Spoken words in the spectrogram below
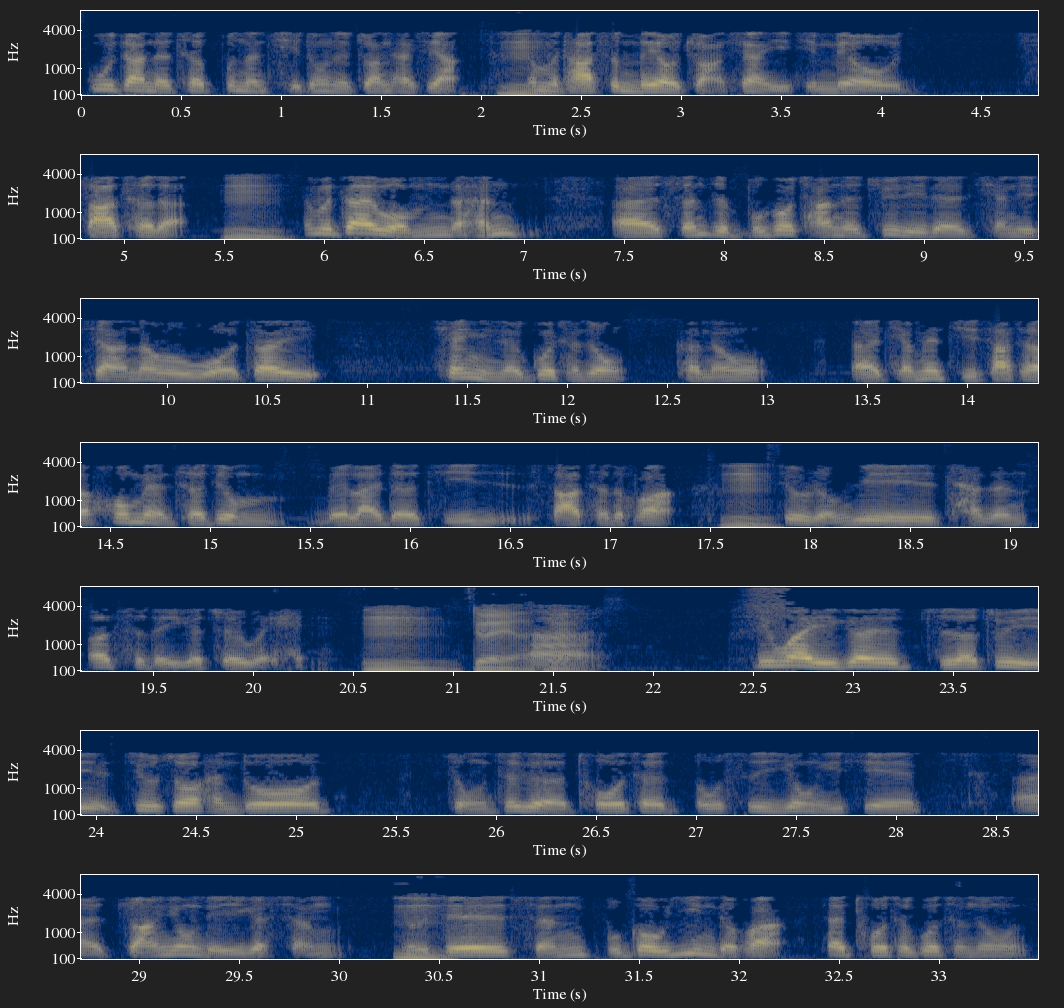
故障的车不能启动的状态下，嗯那么它是没有转向以及没有刹车的。嗯那么在我们的很呃绳子不够长的距离的前提下，那么我在牵引的过程中，可能呃前面急刹车，后面的车就没来得及刹车的话，嗯就容易产生二次的一个追尾嗯，对啊，对啊啊。。另外一个值得注意，就是说很多种这个拖车都是用一些呃专用的一个绳，有嗯些绳不够硬的话，在拖车过程中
